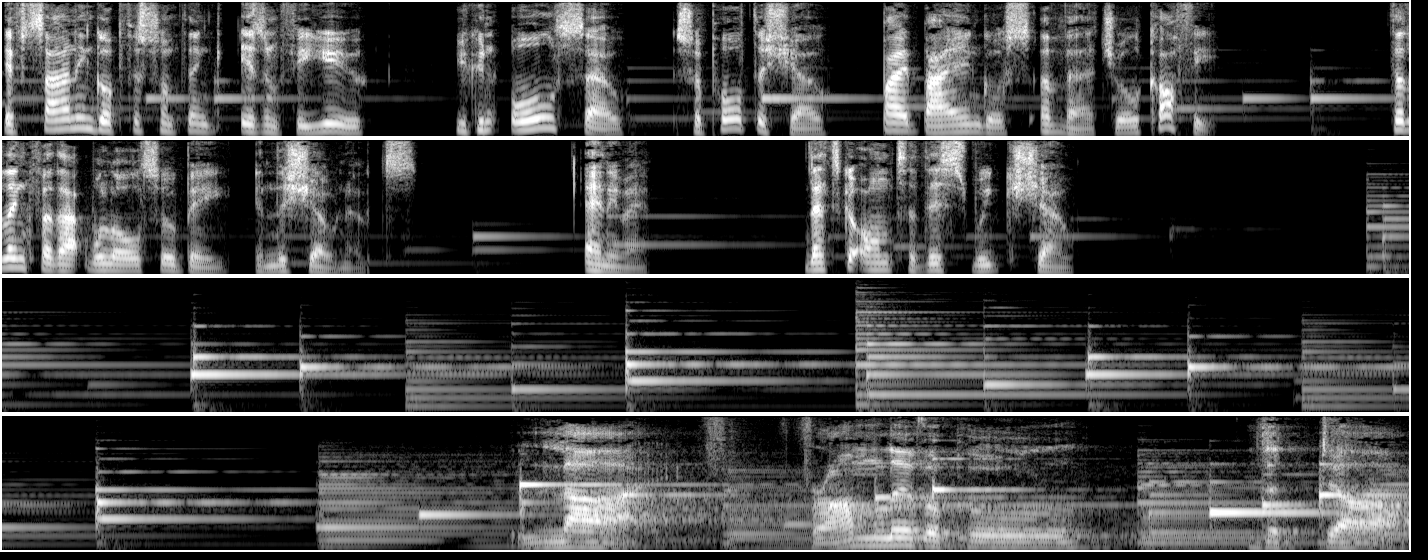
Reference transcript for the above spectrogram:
If signing up for something isn't for you, you can also support the show by buying us a virtual coffee. The link for that will also be in the show notes. Anyway, let's get on to this week's show. From Liverpool, The Dark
